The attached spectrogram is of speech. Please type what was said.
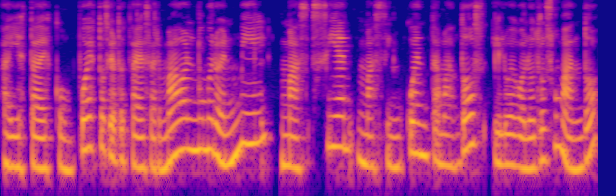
Ahí está descompuesto, ¿cierto? Está desarmado el número en 1000 más 100 más 50 más 2 y luego el otro sumando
